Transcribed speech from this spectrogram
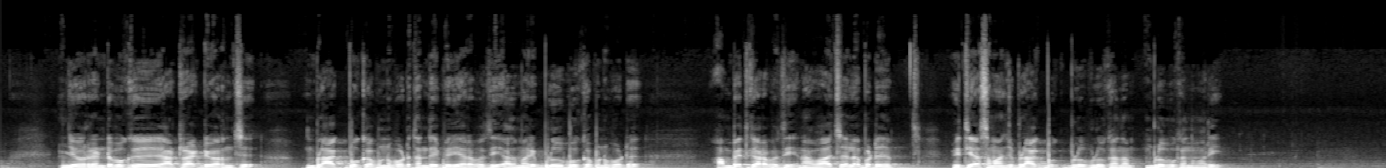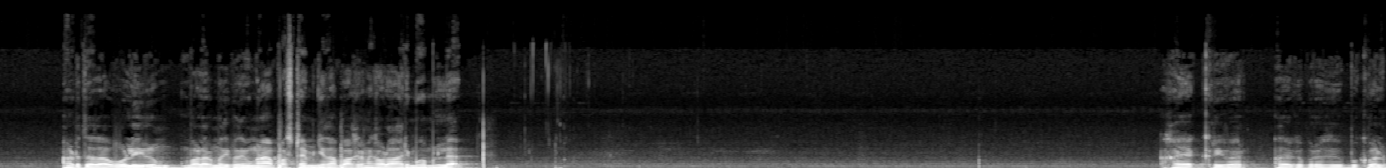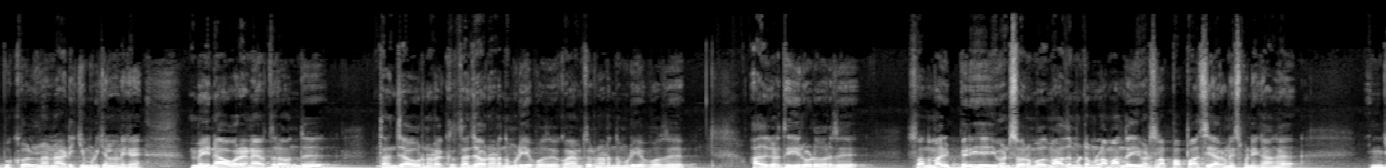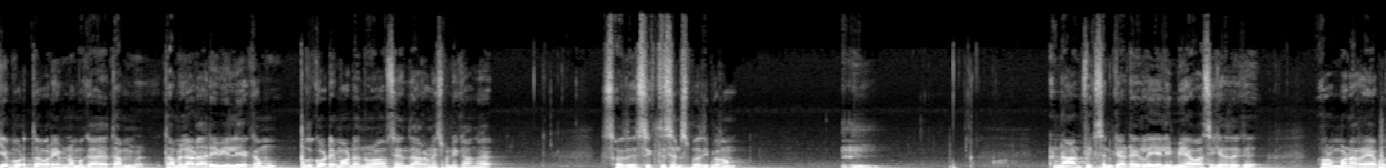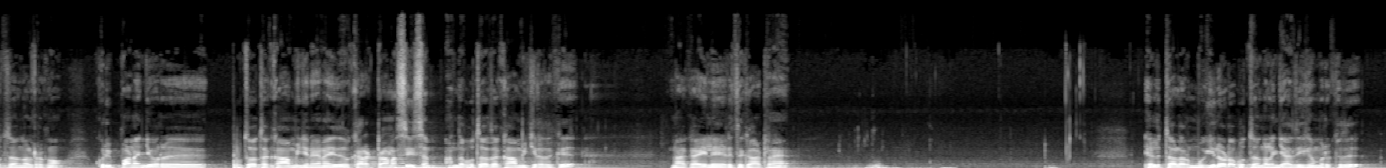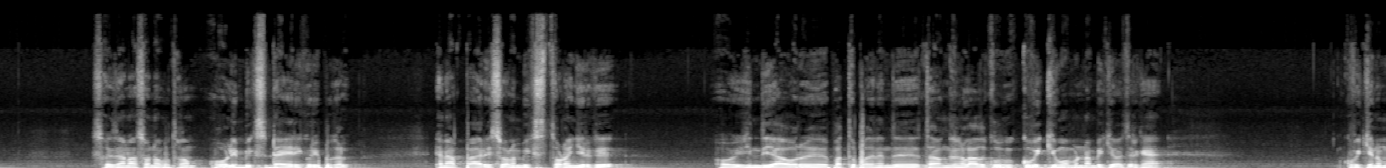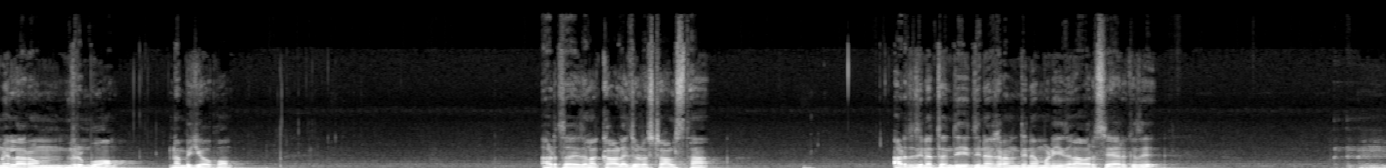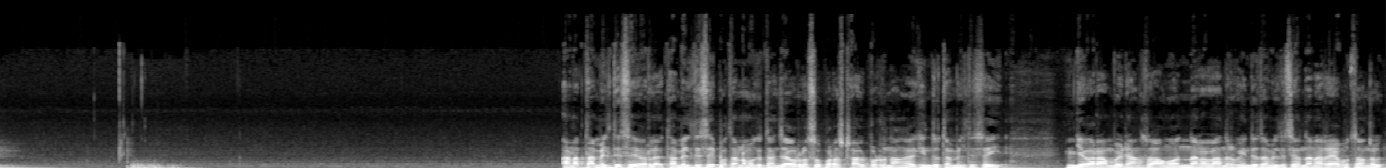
இங்கே ஒரு ரெண்டு புக்கு அட்ராக்டிவாக இருந்துச்சு. பிளாக் புக் அப்படின்னு போட்டு தந்தை பெரியாரை பற்றி அது மாதிரி ப்ளூ புக் அப்படின்னு போட்டு அம்பேத்கரை பற்றி நான் வாட்சல பட்டு வித்தியாசமாக இருந்துச்சு. பிளாக் புக் ப்ளூ ப்ளூ அந்த ப்ளூ புக் அந்த மாதிரி. அடுத்ததாக ஒளிரும் வளர்மதி பதிவு நான் ஃபஸ்ட் டைம் இங்கே தான் பார்க்குறேன். எனக்கு அவ்வளோ அறிமுகம் இல்லை. ஹயக் ரிவர் அதுக்கு பிறகு புக் வேர்ல்டு புக் வேர்ல்டுனால் நான் அடிக்க முடிக்கலன்னு நினைக்கிறேன். மெயினாக ஒரே நேரத்தில் வந்து தஞ்சாவூர் நடக்குது தஞ்சாவூர் நடந்து முடிய போகுது கோயம்புத்தூர் நடந்து முடிய போகுது. அதுக்கடுத்து ஈரோடு வருது. ஸோ அந்த மாதிரி பெரிய ஈவெண்ட்ஸ் வரும்போது அது மட்டும் இல்லாமல் அந்த ஈவெண்ட்ஸ்லாம் பப்பாசி ஆர்கனைஸ் பண்ணியிருக்காங்க. இங்கே பொறுத்த வரையும் நமக்கு தம் தமிழ்நாடு அறிவியல் இயக்கமும் புதுக்கோட்டை மாவட்ட நிர்வாகம் சேர்ந்து ஆர்கனைஸ் பண்ணியிருக்காங்க. ஸோ இது சிக்ஸ்த் சென்ஸ் பதிப்பகம். நான் ஃபிக்ஷன் கேட்டகரியில் எளிமையாக வாசிக்கிறதுக்கு ரொம்ப நிறையா புத்தகங்கள் இருக்கும். குறிப்பாக நான் இங்கே ஒரு புத்தகத்தை காமிக்கிறேன். ஏன்னா இது கரெக்டான சீசன் அந்த புத்தகத்தை காமிக்கிறதுக்கு நான் கையிலே எடுத்து காட்டுறேன். எழுத்தாளர் முகிலோட புத்தகங்கள் இங்கே அதிகம் இருக்குது. ஸோ இதான் நான் சொன்ன புத்தகம். ஒலிம்பிக்ஸ் டைரி குறிப்புகள். ஏன்னா பாரிஸ் ஒலிம்பிக்ஸ் தொடங்கியிருக்கு. இந்தியா ஒரு பத்து பதினைந்து தங்கங்களாவது கு குவிக்கும் அப்படின்னு நம்பிக்கை வச்சுருக்கேன். குவிக்கணும்னு எல்லோரும் விரும்புவோம். நம்பிக்கை வைப்போம். அடுத்த இதெல்லாம் காலேஜோட ஸ்டால்ஸ் தான். அடுத்து தினத்தந்தி தினகரன் தினமணி இதெல்லாம் வரிசையாக இருக்குது. ஆனால் தமிழ் திசை வரல. தமிழ் திசை பார்த்தா நமக்கு தஞ்சாவூரில் சூப்பராக ஸ்டால் போட்டிருந்தாங்க. ஹிந்து தமிழ் திசை. இங்கே வராமல் போயிட்டாங்க. ஸோ அவங்க வந்தால் நல்லா இருந்திருக்கும். இந்து தமிழ் திசை வந்தால் நிறையா புத்தகங்கள்.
